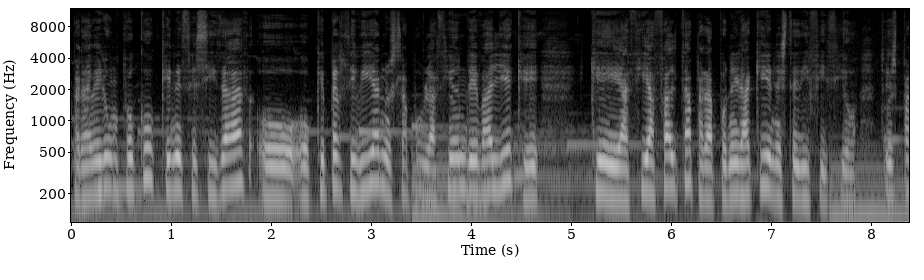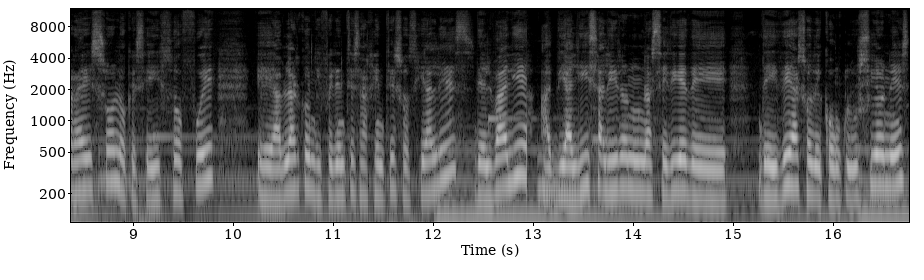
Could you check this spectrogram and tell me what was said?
para ver un poco qué necesidad o, qué percibía nuestra población de Valle que, que hacía falta para poner aquí en este edificio. Entonces, para eso lo que se hizo fue eh, hablar con diferentes agentes sociales del Valle. De allí salieron una serie de, ideas o de conclusiones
